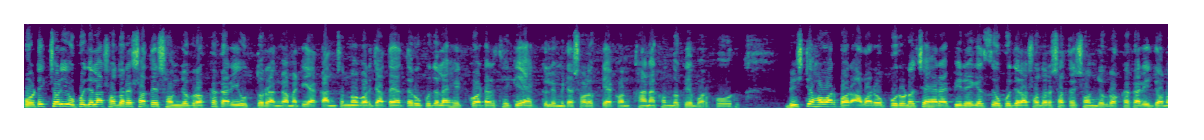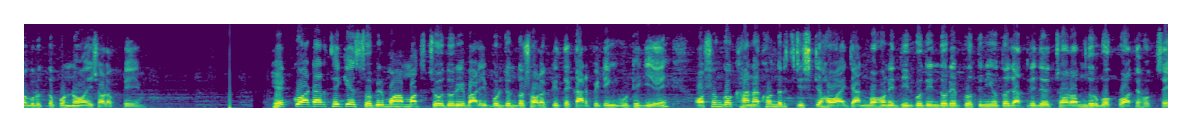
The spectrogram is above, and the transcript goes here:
ফটিকছড়ি উপজেলা সদরের সাথে সংযোগ রক্ষাকারী উত্তর রাঙ্গামাটিয়া কাঞ্চননগর যাতায়াতের উপজেলা হেডকোয়ার্টার থেকে এক কিলোমিটার সড়কটি এখন খানাখন্দকে ভরপুর। বৃষ্টি হওয়ার পর আবারও পুরনো চেহারায় ফিরে গেছে উপজেলা সদরের সাথে সংযোগ রক্ষাকারী জনগুরুত্বপূর্ণ এই সড়কটি। হেডকোয়ার্টার থেকে সবির মোহাম্মদ চৌধুরী বাড়ি পর্যন্ত সড়কটিতে কার্পেটিং উঠে গিয়ে অসংখ্য খানাখন্দের সৃষ্টি হওয়ায় যানবাহনে দীর্ঘদিন ধরে প্রতিনিয়ত যাত্রীদের চরম দুর্ভোগ পোয়াতে হচ্ছে।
